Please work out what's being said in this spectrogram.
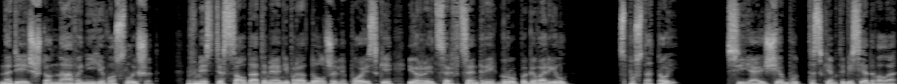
надеясь, что Навани его слышит. Вместе с солдатами они продолжили поиски, и рыцарь в центре их группы говорил «С пустотой? Сияющая будто с кем-то беседовала,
